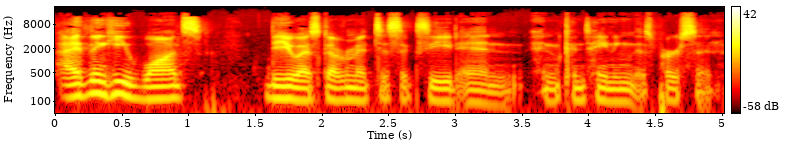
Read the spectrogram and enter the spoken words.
I think he wants the US government to succeed in in containing this person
